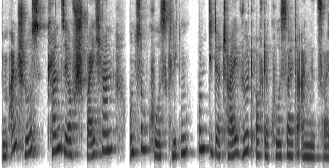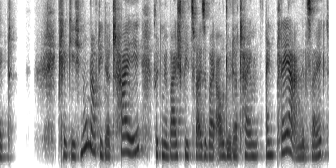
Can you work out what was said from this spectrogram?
Im Anschluss können Sie auf Speichern und zum Kurs klicken und die Datei wird auf der Kursseite angezeigt. Klicke ich nun auf die Datei, wird mir beispielsweise bei Audiodateien ein Player angezeigt,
